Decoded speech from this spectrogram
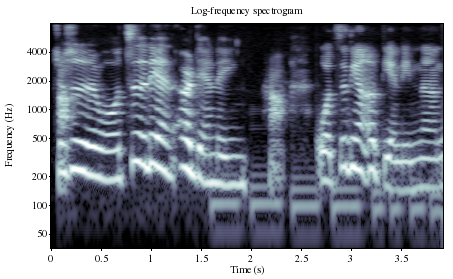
就是我自恋二点零。好，我自恋二点零呢，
